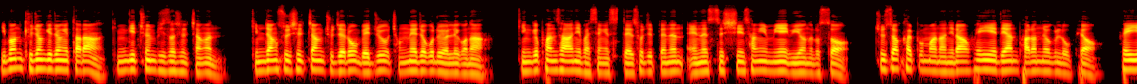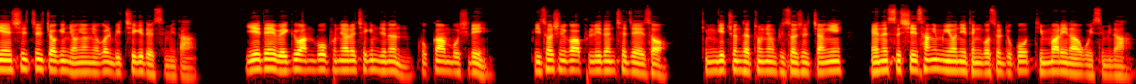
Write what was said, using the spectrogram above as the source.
이번 규정 개정에 따라 김기춘 비서실장은 김장수 실장 주재로 매주 정례적으로 열리거나 긴급한 사안이 발생했을 때 소집되는 NSC 상임위의 위원으로서 출석할 뿐만 아니라 회의에 대한 발언력을 높여 회의에 실질적인 영향력을 미치게 됐습니다. 이에 대해 외교안보 분야를 책임지는 국가안보실이 비서실과 분리된 체제에서 김기춘 대통령 비서실장이 NSC 상임위원이 된 것을 두고 뒷말이 나오고 있습니다.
